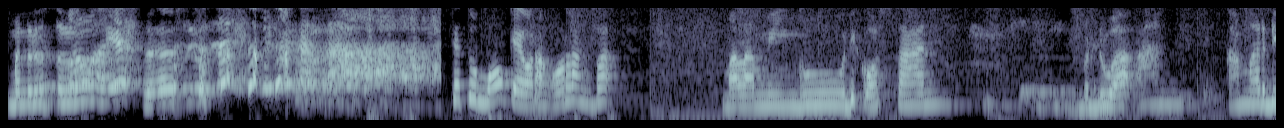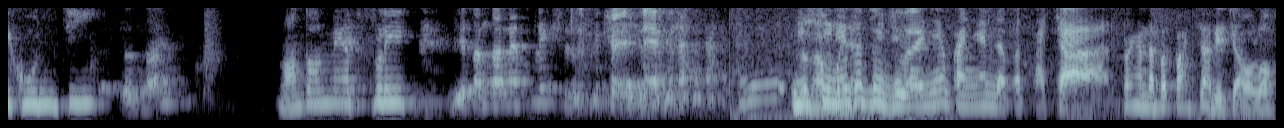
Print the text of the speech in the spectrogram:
Menurut lu? Bawah ya? Saya tuh mau kayak orang-orang, Pak. Malam minggu di kosan, berduaan, kamar dikunci, nonton nonton Netflix. dia tonton Netflix kayaknya. Di sini tuh tujuannya pengen dapat pacar. Pengen dapat pacar, insya Allah.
